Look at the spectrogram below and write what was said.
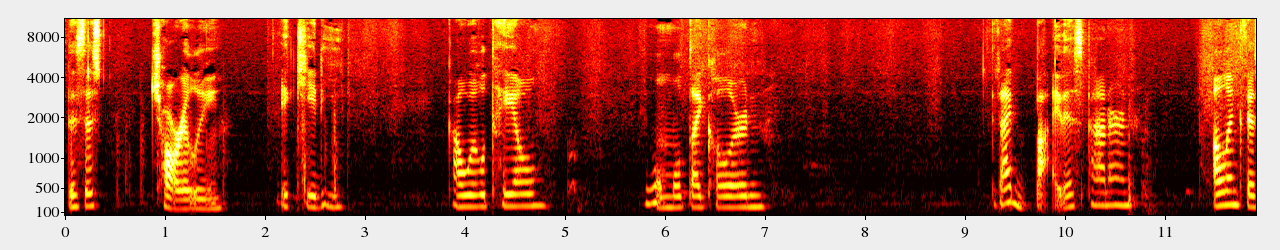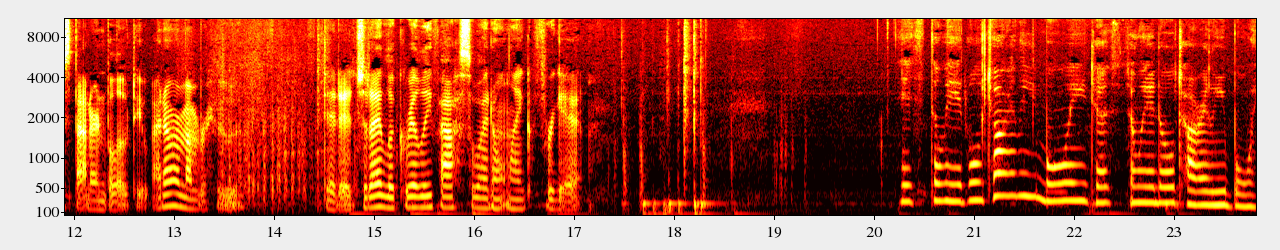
This is Charlie, a kitty. Got a little tail, a little multicolored. Did I buy this pattern? I'll link this pattern below too. I don't remember who did it. Should I look really fast so I don't like forget? It's the little Charlie boy, just a little Charlie boy,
